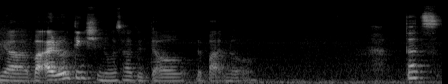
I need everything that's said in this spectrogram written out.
yeah, but I don't think she knows how to tell the partner. That's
